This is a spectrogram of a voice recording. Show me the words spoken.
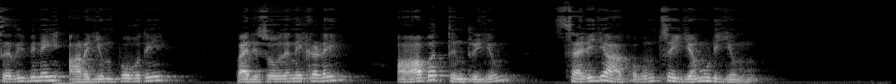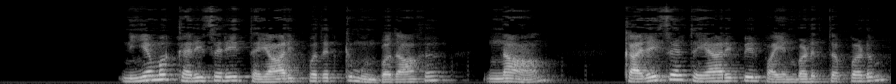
செறிவினை அறியும் போதே பரிசோதனைகளை ஆபத்தின்றியும் சரியாகவும் செய்ய முடியும். நியம கரைசலை தயாரிப்பதற்கு முன்பதாக நாம் கரைசல் தயாரிப்பில் பயன்படுத்தப்படும்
